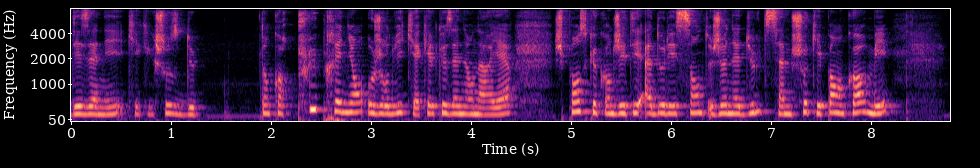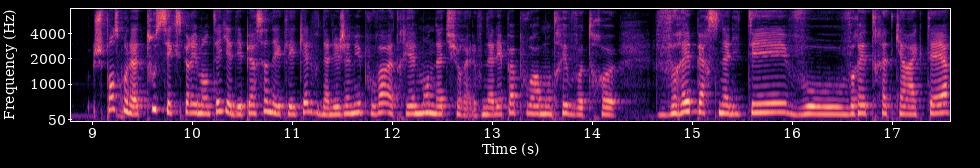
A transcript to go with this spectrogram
des années, qui est quelque chose de d'encore plus prégnant aujourd'hui qu'il y a quelques années en arrière. Je pense que quand j'étais adolescente, jeune adulte, ça me choquait pas encore, mais je pense qu'on a tous expérimenté, il y a des personnes avec lesquelles vous n'allez jamais pouvoir être réellement naturel. Vous n'allez pas pouvoir montrer votre vraie personnalité, vos vrais traits de caractère.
